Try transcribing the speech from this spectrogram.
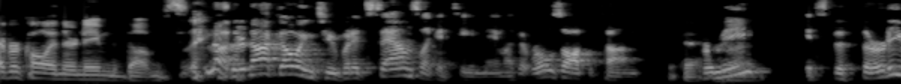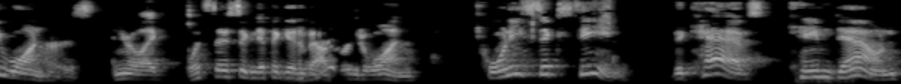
ever calling their name the Dumps. no, they're not going to, but it sounds like a team name. Like it rolls off the tongue. Okay, For me, right. it's the 31ers. And you're like, what's so significant about 3 to 1? 2016, the Cavs came down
